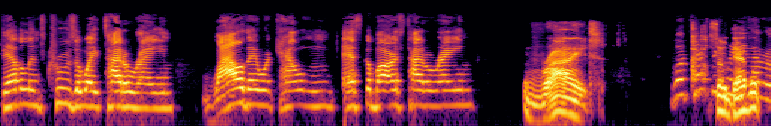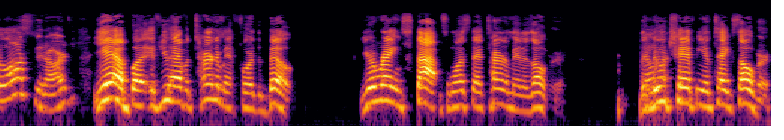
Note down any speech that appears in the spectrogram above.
Devlin's cruiserweight title reign while they were counting Escobar's title reign. Right. Well, technically, they Devil- never lost it, Art. Yeah, but if you have a tournament for the belt, your reign stops once that tournament is over. The No, new I- champion takes over.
